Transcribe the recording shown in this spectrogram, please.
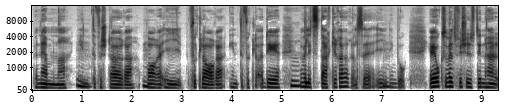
benämna, mm. inte förstöra, mm. vara i, förklara, inte förklara. Det är mm. en väldigt stark rörelse i mm. din bok. Jag är också väldigt förtjust i den här,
